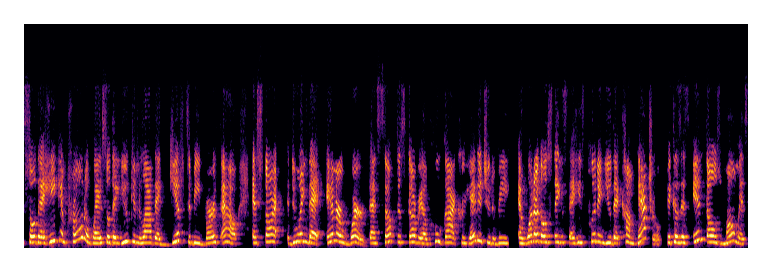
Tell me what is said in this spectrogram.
so that he can prune away so that you can allow that gift to be birthed out and start doing that inner work, that self discovery of who God created you to be and what are those things that he's putting you that come natural. Because it's in those moments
